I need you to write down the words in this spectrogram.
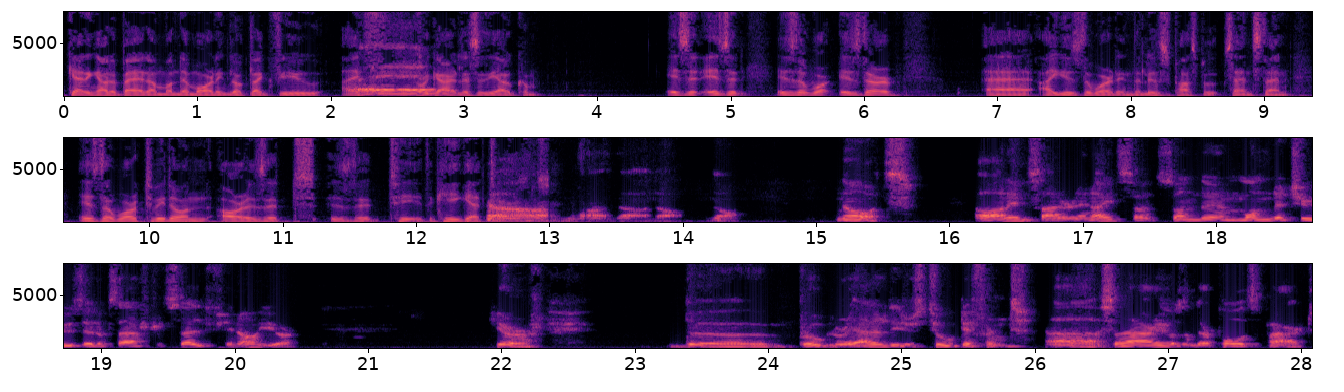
getting out of bed on Monday morning look like for you, if, uh, regardless of the outcome? Is it is it is there is there? Uh, I use the word in the loosest possible sense. Then is there work to be done, or is it is the t- the key get turned? No, no, no, no, no. It's all in Saturday night, so Sunday and Monday, Tuesday looks after itself. You know, you're you're the brutal reality. There's two different uh, scenarios and they're poles apart.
